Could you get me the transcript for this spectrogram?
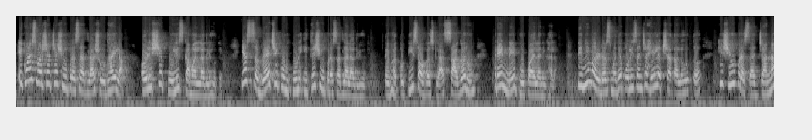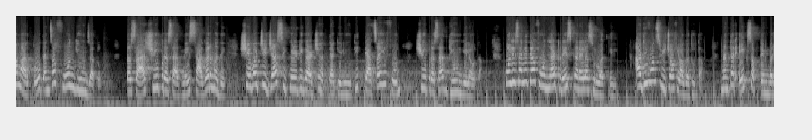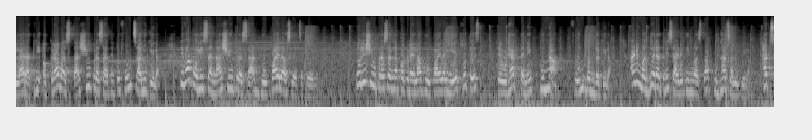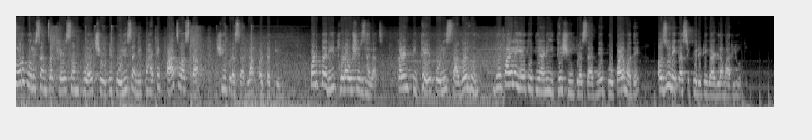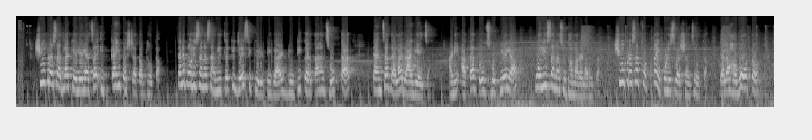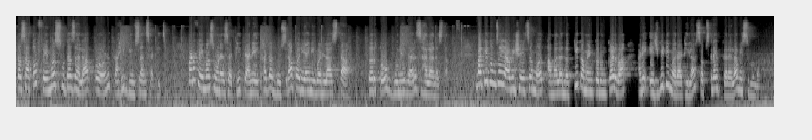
एकोणीस वर्षाच्या शिवप्रसादला शोधायला अडीचशे पोलीस कामाला लागले होते. या सगळ्याची कुणकुण इथे शिवप्रसादला लागली होती. तेव्हा तो तीस ऑगस्टला सागरहून ट्रेनने भोपाळला निघाला. तिन्ही मर्डर्समध्ये पोलिसांच्या हे लक्षात आलं होतं की शिवप्रसाद ज्यांना मारतो त्यांचा फोन घेऊन जातो. तसाच शिवप्रसादने सागरमध्ये शेवटची ज्या सिक्युरिटी गार्डची हत्या केली होती त्याचाही फोन शिवप्रसाद घेऊन गेला होता. पोलिसांनी त्या फोनला ट्रेस करायला सुरुवात केली. आधी फोन स्विच ऑफ लागत होता. नंतर एक सप्टेंबरला रात्री अकरा वाजता शिवप्रसादने तो फोन चालू केला. तेव्हा पोलिसांना शिवप्रसाद भोपाळला असल्याचं कळलं. पोलीस शिवप्रसादला पकडायला भोपाळला येत होतेच तेवढ्यात त्याने पुन्हा फोन बंद केला. आणि मध्यरात्री साडेतीन वाजता पुन्हा चालू केला. हा चोर पोलिसांचा खेळ संपवत शेवटी पोलिसांनी पहाटे पाच वाजता शिवप्रसादला अटक केली. पण तरी थोडा उशीर झालाच कारण तिथे पोलीस सागरहून भोपाळला येत होती आणि इथे शिवप्रसादने भोपाळमध्ये अजून एका सिक्युरिटी गार्डला मारलं होतं. शिवप्रसादला केलेल्याचा इतकाही पश्चाताप नव्हता. त्याने पोलिसांना सांगितलं की जे सिक्युरिटी गार्ड ड्युटी करताना झोपतात त्यांचा त्याला राग यायचा. आणि आता तो झोपलेल्या पोलिसांना सुद्धा मारणार होता. शिवप्रसाद फक्त एकोणीस वर्षांचा होता. त्याला हवं होतं तसा तो फेमस सुद्धा झाला पण काही दिवसांसाठीच. पण फेमस होण्यासाठी त्याने एखादा दुसरा पर्याय निवडला असता तर तो गुन्हेगार झाला नसता. बाकी तुमचं याविषयीचं मत आम्हाला नक्की कमेंट करून कळवा आणि एचबीटी मराठीला सबस्क्राईब करायला विसरू नका.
